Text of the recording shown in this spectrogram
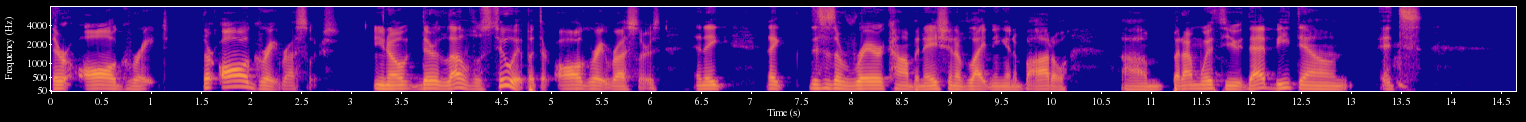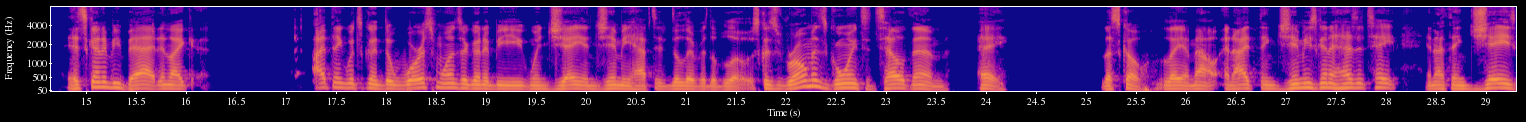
they're all great. They're all great wrestlers. You know, there are levels to it, but they're all great wrestlers. And they like this is a rare combination of lightning in a bottle um, but I'm with you. That beatdown, it's it's to be bad. And like, I think what's going the worst ones are to be when Jay and Jimmy have to deliver the blows because Roman's going to tell them, "Hey, let's go, lay him out." And I think Jimmy's to hesitate, and I think Jay's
